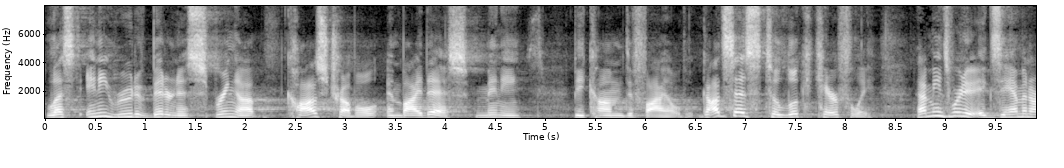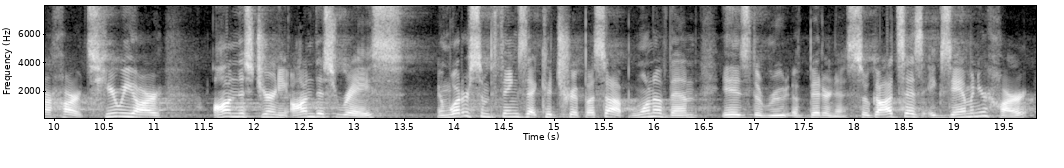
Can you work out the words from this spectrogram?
lest any root of bitterness spring up, cause trouble, and by this many become defiled. God says to look carefully. That means we're to examine our hearts. Here we are on this journey, on this race. And what are some things that could trip us up? One of them is the root of bitterness. So God says, examine your heart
